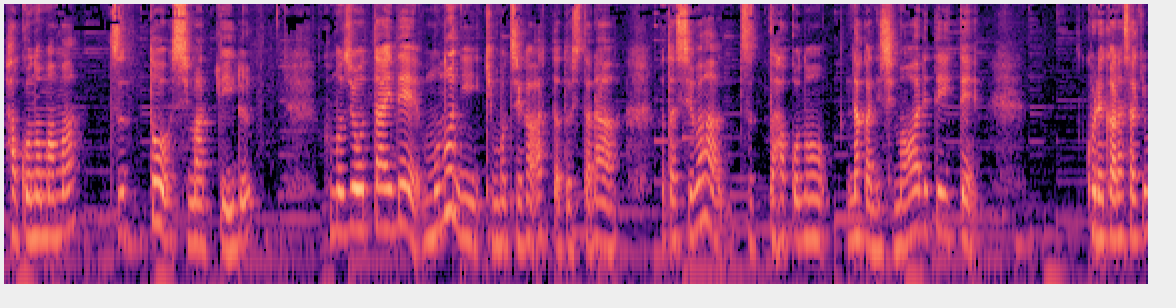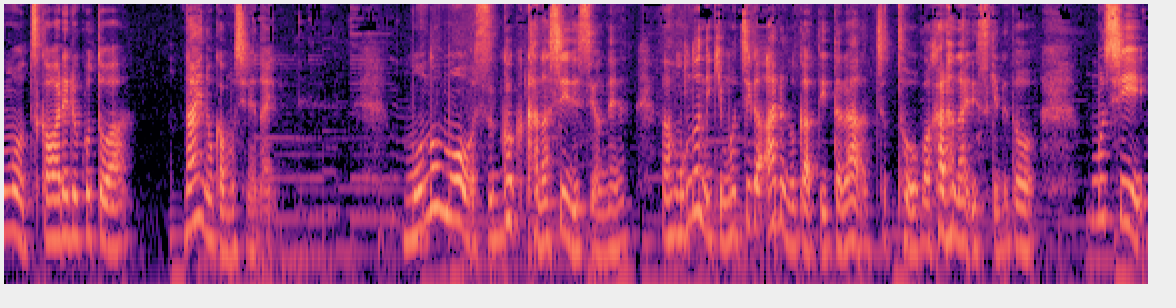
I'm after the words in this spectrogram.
箱のままずっとしまっている。この状態で物に気持ちがあったとしたら私はずっと箱の中にしまわれていてこれから先も使われることはないのかもしれない。物もすごく悲しいですよね。物に気持ちがあるのかって言ったらちょっとわからないですけれどもし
